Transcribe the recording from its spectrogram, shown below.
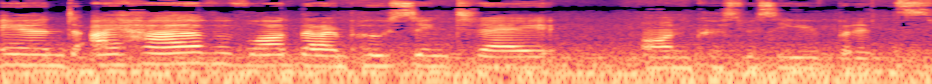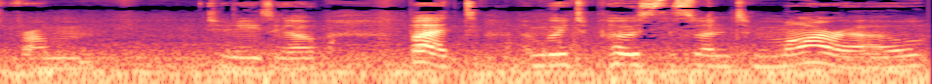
and I have a vlog that I'm posting today on Christmas Eve, but it's from two days ago. But I'm going to post this one tomorrow,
